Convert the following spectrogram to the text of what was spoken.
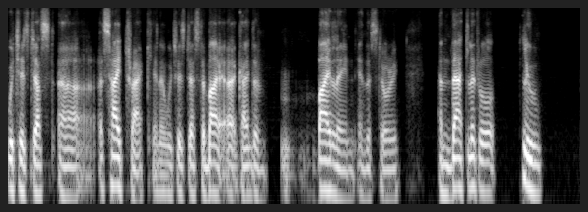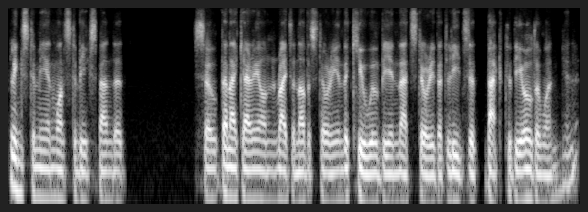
which is just uh, a sidetrack, you know, which is just a, by, a kind of bylane in the story. And that little clue clings to me and wants to be expanded. So then I carry on and write another story, and the cue will be in that story that leads it back to the older one. You know?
